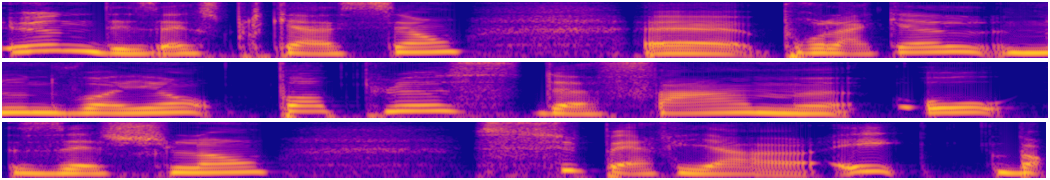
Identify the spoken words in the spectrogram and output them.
une des explications pour laquelle nous ne voyons pas plus de femmes aux échelons supérieurs. Et bon,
